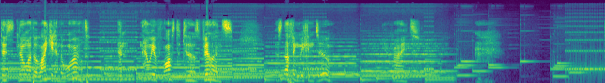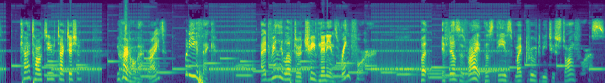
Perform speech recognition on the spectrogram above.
There's no other like it in the world. And now we have lost it to those villains. There's nothing we can do. You're right. Can I talk to you, tactician? You heard all that, right? What do you think? I'd really love to retrieve Ninian's ring for her. But if Nils is right, those thieves might prove to be too strong for us.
